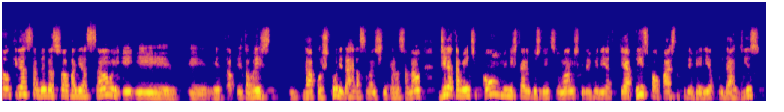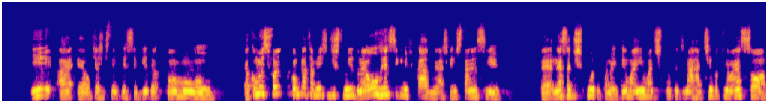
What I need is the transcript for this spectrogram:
eu, queria saber da sua avaliação e, e, e talvez da postura e da relação Internacional diretamente com o Ministério dos Direitos Humanos, que deveria, que é a principal pasta que deveria cuidar disso, e é, o que a gente tem percebido é como é como isso foi completamente destruído, né, ou ressignificado, né? Acho que a gente está nesse é, nessa disputa também. Tem uma aí uma disputa de narrativa que não é só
